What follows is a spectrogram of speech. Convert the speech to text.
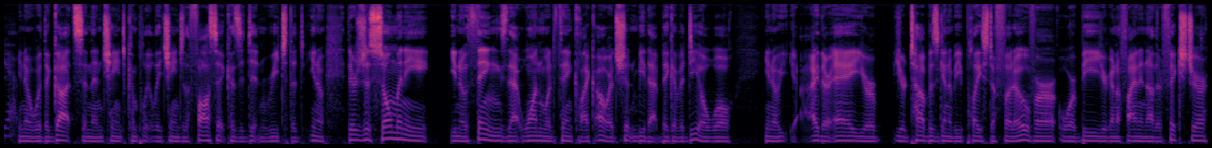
yep. you know, with the guts, and then change completely change the faucet because it didn't reach the, you know, there's just so many, you know, things that one would think like, oh, it shouldn't be that big of a deal. Well, you know, either a your your tub is going to be placed a foot over, or b you're going to find another fixture,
